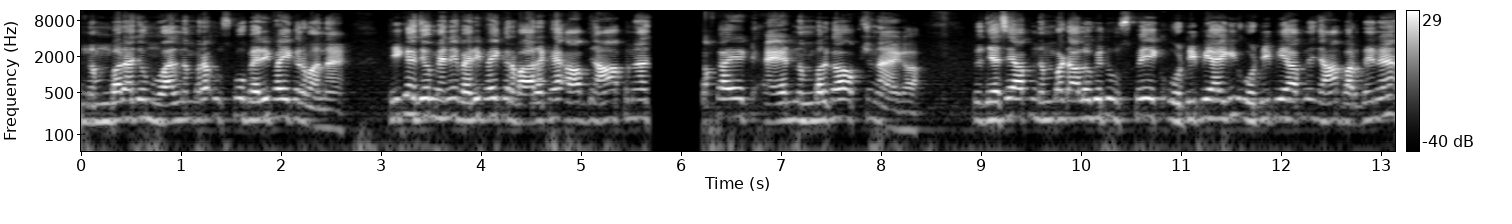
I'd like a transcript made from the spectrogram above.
नंबर है, जो मोबाइल नंबर है, उसको वेरीफाई करवाना है। ठीक है? जो मैंने वेरीफाई करवा रखा है, आप जहाँ अपना आपका एक ऐड नंबर का ऑप्शन आएगा। तो जैसे आप नंबर डालोगे तो उस पर एक ओटीपी आएगी। ओटीपी आपने जहाँ भर देना है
